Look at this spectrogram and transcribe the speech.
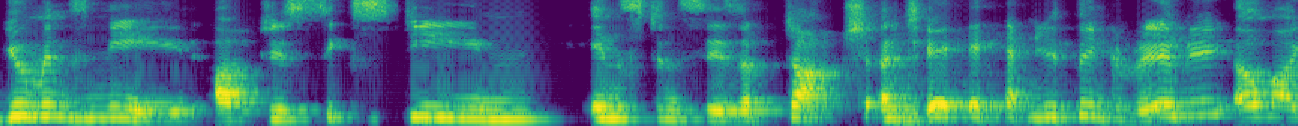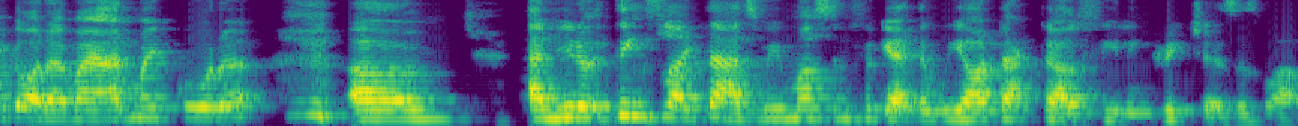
humans need up to 16 instances of touch a day and you think really oh my god have i had my quota um, and you know things like that so we mustn't forget that we are tactile feeling creatures as well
